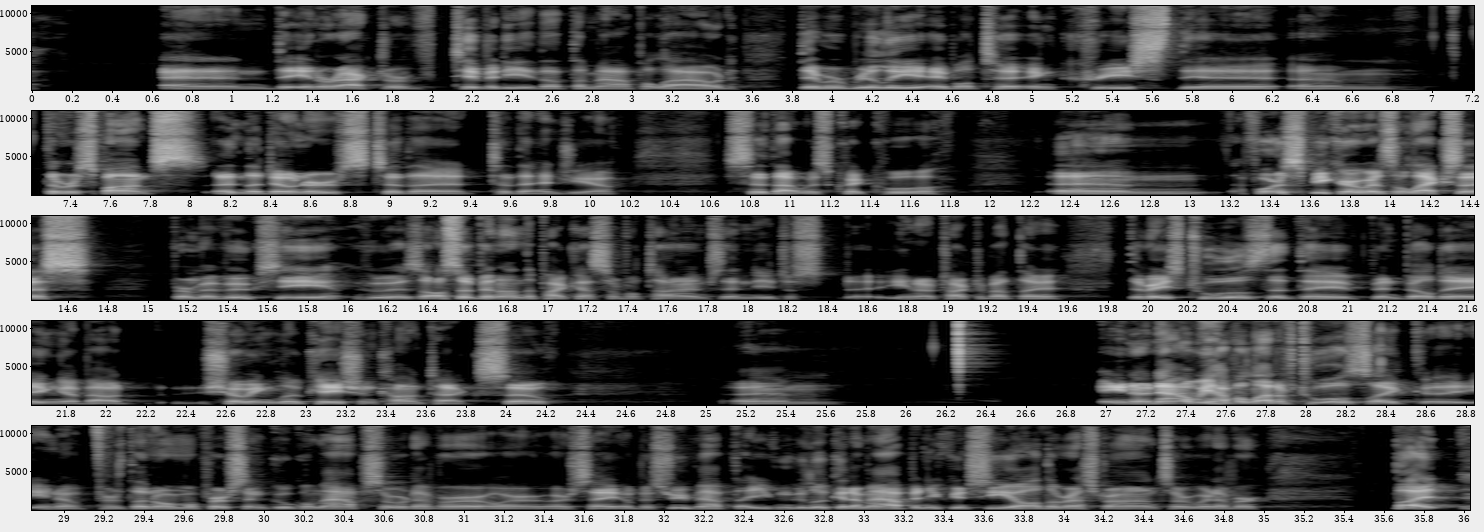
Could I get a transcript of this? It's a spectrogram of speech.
and the interactivity that the map allowed, they were really able to increase the um, the response and the donors to the to the NGO. So that was quite cool. Um, fourth speaker was Alexis from Avuxi, who has also been on the podcast several times, and he just uh, you know talked about the the various tools that they've been building about showing location context. So, um, you know, now we have a lot of tools like uh, you know for the normal person, Google Maps or whatever, or or say OpenStreetMap that you can look at a map and you can see all the restaurants or whatever. But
